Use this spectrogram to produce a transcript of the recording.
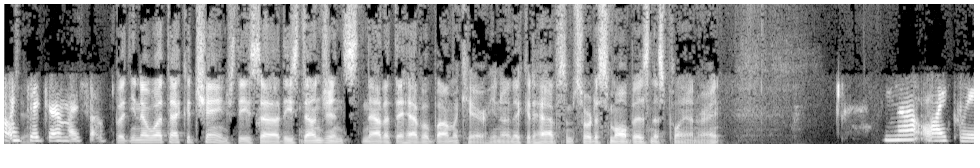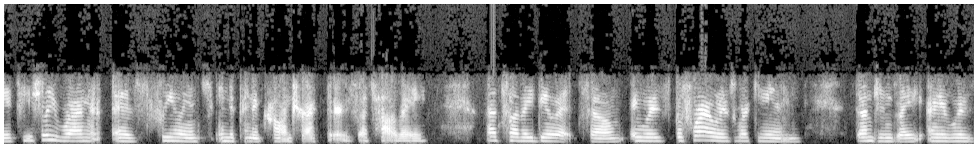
i take care of myself But you know what? That could change. These uh, these dungeons now that they have Obamacare. You know, they could have some sort of small business plan, right? Not likely. It's usually run as freelance independent contractors. That's how they that's how they do it. So it was before I was working in dungeons I, I was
